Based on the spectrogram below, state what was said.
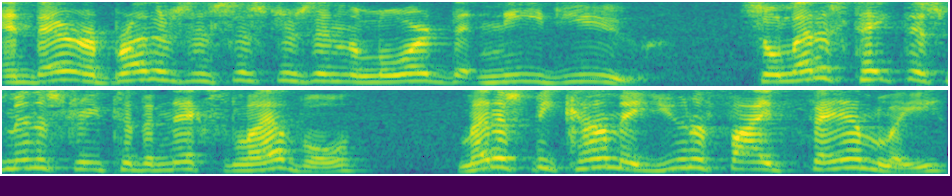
and there are brothers and sisters in the Lord that need you. So let us take this ministry to the next level. Let us become a unified family.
